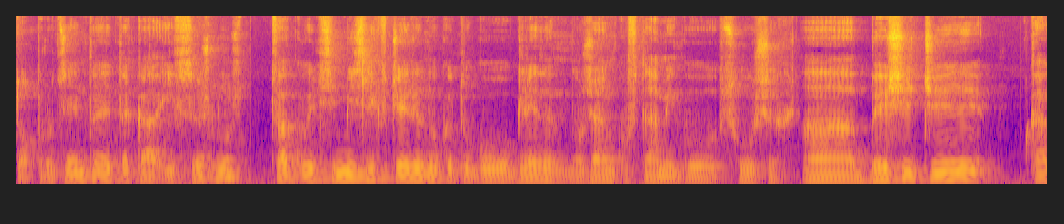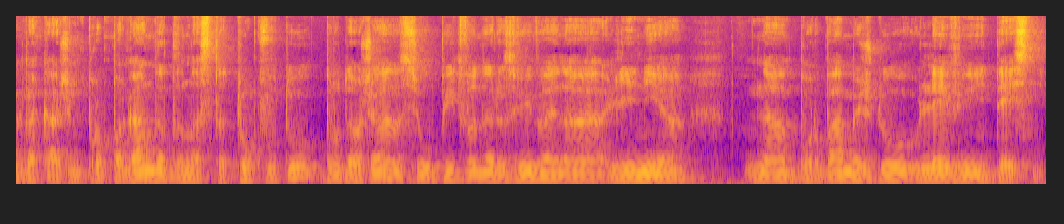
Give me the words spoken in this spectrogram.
100% е така. И всъщност това, което си мислих вчера, докато го гледах Божанков там и го слушах, а, беше, че как да кажем, пропагандата на статуквото продължава да се опитва да развива една линия на борба между леви и десни.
